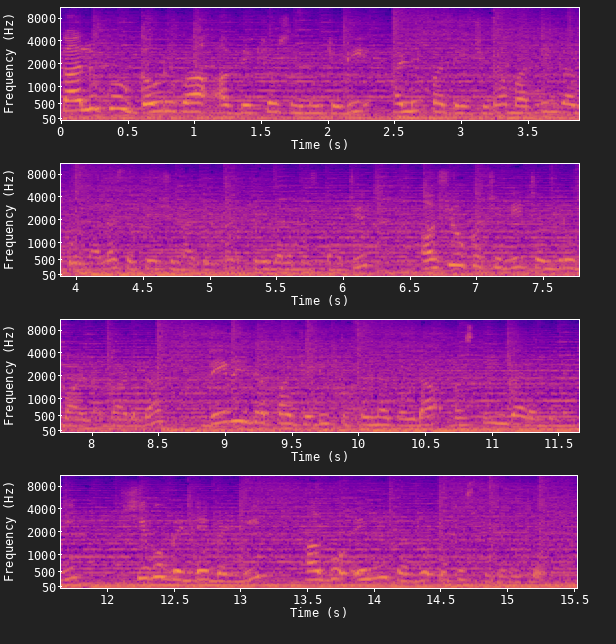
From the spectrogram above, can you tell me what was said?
ತಾಲೂಕು ಗೌರವ ಅಧ್ಯಕ್ಷ ಶ್ರೀಮಂಜಡಿ ಹಳ್ಳಿಪ್ಪ ದೇಜಿನ ಮದ್ರಿಂಗ ಗೋನಾಲ ಸತೀಶ್ ನಾಗೇಕರ್ ತಿರುಮಲ ಮುಸ್ತಾಜಿ, ಅಶೋಕ ಚಿಲ್ಲಿ ಚಂದ್ರು ಬಾಡ- ಬಾಡದ, ದೇವೇಂದ್ರಪ್ಪ ಜಡಿ ಪುಟ್ಟಣ್ಣಗೌಡ, ಬಸ್ತಿಂಗ ರಂಗನಗಿ ಶಿವು ಬೆಳ್ಳಿ ಹಾಗೂ ಇನ್ನಿತರರು ಉಪಸ್ಥಿತರಿದ್ದರು.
